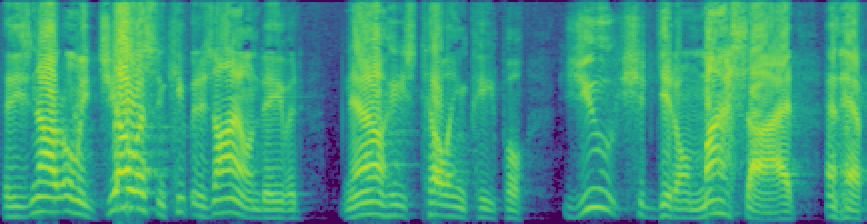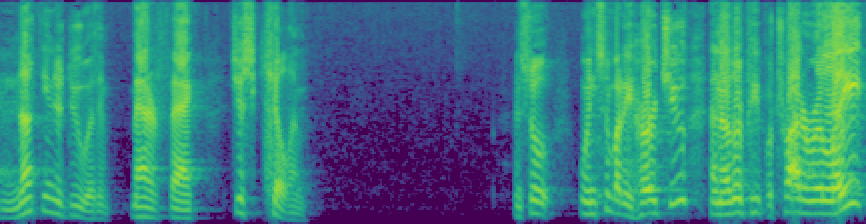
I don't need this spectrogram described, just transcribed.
that he's not only jealous and keeping his eye on David, now he's telling people, you should get on my side and have nothing to do with him. Matter of fact, just kill him. And so when somebody hurts you and other people try to relate,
